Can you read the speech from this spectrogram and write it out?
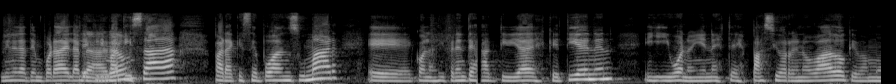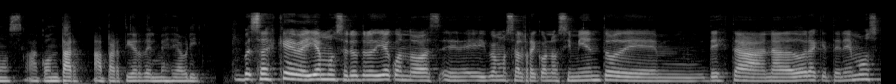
viene la temporada de la climatizada, para que se puedan sumar eh, con las diferentes actividades que tienen y bueno, y en este espacio renovado que vamos a contar a partir del mes de abril. ¿Sabes qué veíamos el otro día cuando eh, íbamos al reconocimiento de, mm, de, esta nadadora que tenemos?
